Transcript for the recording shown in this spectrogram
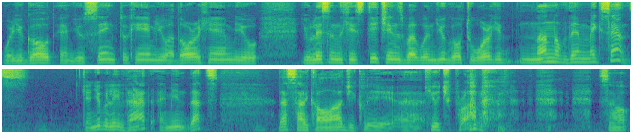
where you go and you sing to Him, you adore Him, you, you listen to His teachings, but when you go to work, it, none of them make sense. Can you believe that? I mean, that's, that's psychologically a huge problem. so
